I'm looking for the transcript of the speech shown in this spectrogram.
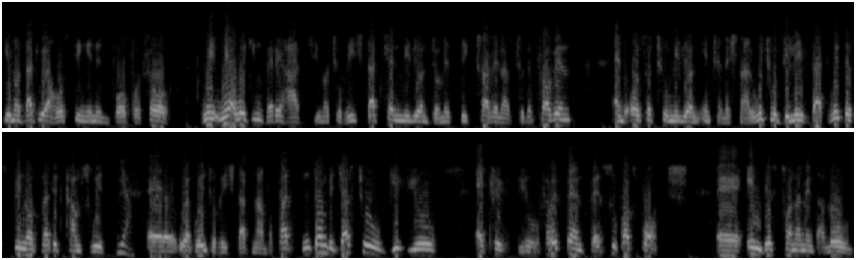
you know, that we are hosting in Limpopo. So we, we are working very hard, you know, to reach that 10 million domestic travelers to the province and also 2 million international, which we believe that with the spin-offs that it comes with, Yeah. uh, we are going to reach that number. But Ntombi, just to give you a preview, for instance, uh, SuperSport uh, in this tournament alone,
